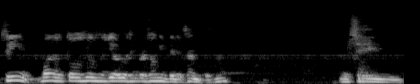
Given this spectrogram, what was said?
sí, bueno, todos esos diálogos siempre son interesantes, ¿no? Es, Sí. un-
